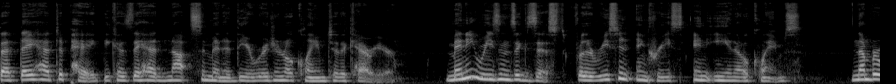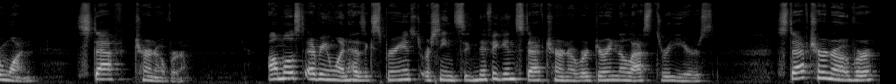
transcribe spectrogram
that they had to pay because they had not submitted the original claim to the carrier. Many reasons exist for the recent increase in E&O claims. Number 1, staff turnover. Almost everyone has experienced or seen significant staff turnover during the last 3 years. Staff turnover,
